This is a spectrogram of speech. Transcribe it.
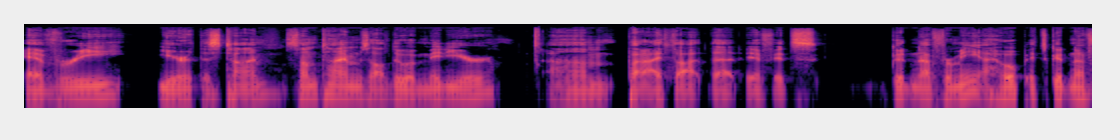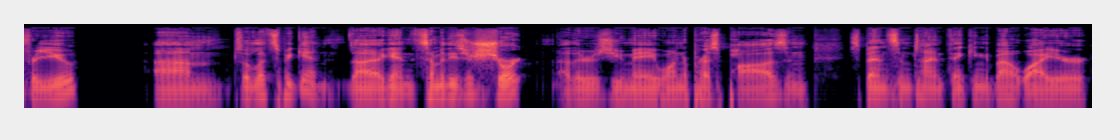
every year at this time. Sometimes I'll do a mid year, um, but I thought that if it's good enough for me. I hope it's good enough for you. Um, so let's begin. Uh, again, some of these are short. Others you may want to press pause and spend some time thinking about while you're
